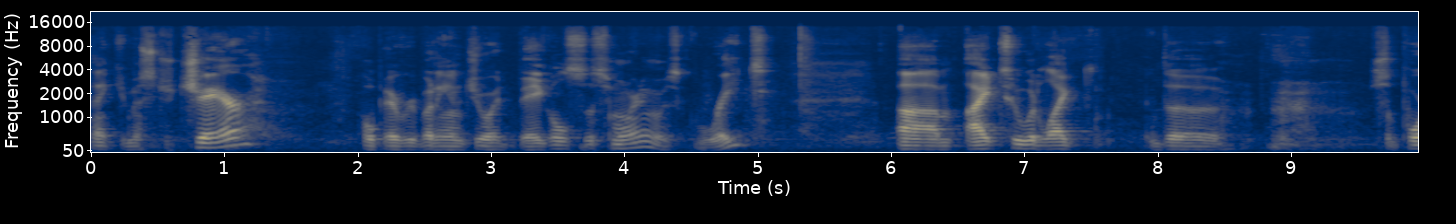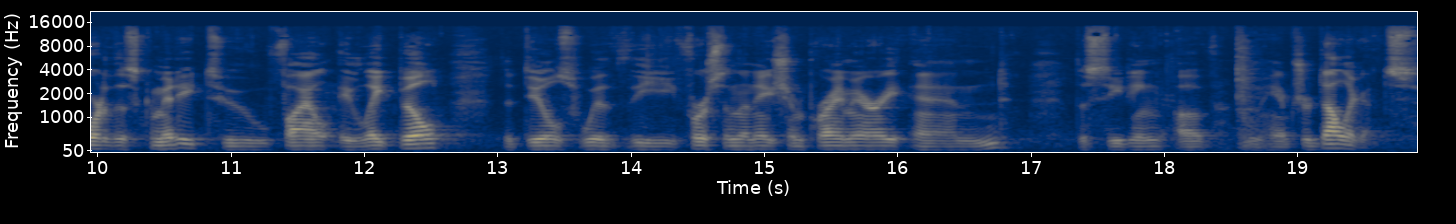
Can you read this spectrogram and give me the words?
Thank you, Mr. Chair. Hope everybody enjoyed bagels this morning. It was great. Um, I too would like the support of this committee to file a late bill that deals with the first in the nation primary and the seating of New Hampshire delegates.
